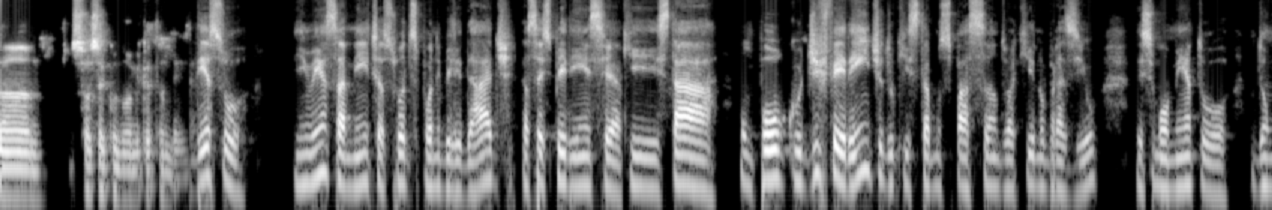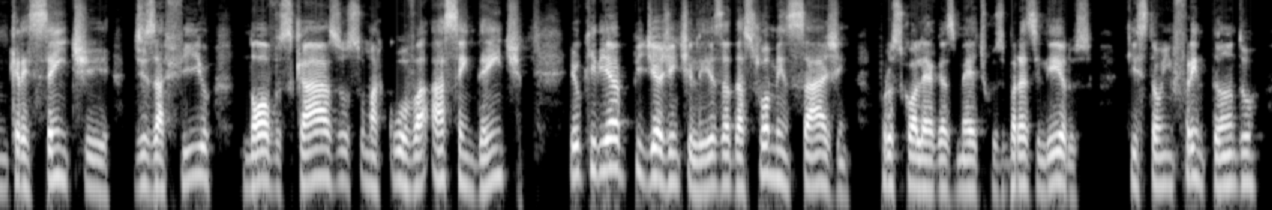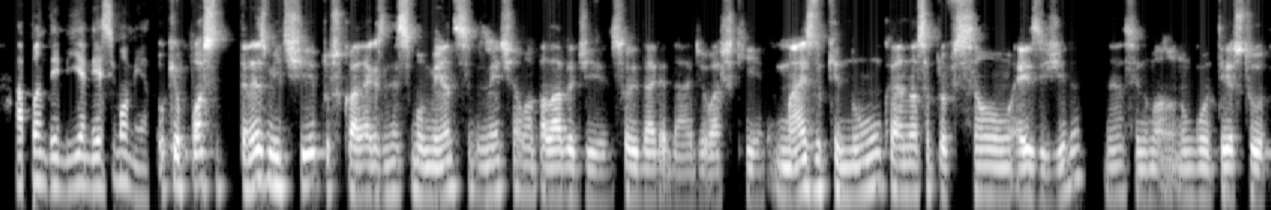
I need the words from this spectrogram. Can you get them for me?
socioeconômica também. Agradeço imensamente a sua disponibilidade, essa experiência que está um pouco diferente do que estamos passando aqui no Brasil, nesse momento de um crescente desafio, novos casos, uma curva ascendente. Eu queria pedir a gentileza da sua mensagem para os colegas médicos brasileiros que estão enfrentando a pandemia nesse momento. O que eu posso transmitir para os colegas nesse momento simplesmente é uma palavra de solidariedade. Eu acho que mais do que nunca a nossa profissão é exigida, né? assim, numa, num contexto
